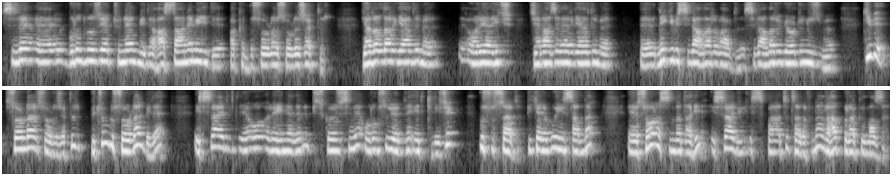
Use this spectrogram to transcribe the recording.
Size e, bulunduğunuz yer tünel miydi? Hastane miydi? Bakın bu sorular sorulacaktır. Yaralılar geldi mi? E, oraya hiç cenazeler geldi mi? E, ne gibi silahları vardı? Silahları gördünüz mü? Gibi sorular sorulacaktır. Bütün bu sorular bile İsrail e, o rehinelerin psikolojisini olumsuz yönde etkileyecek hususlardır. Bir kere bu insanlar e, sonrasında dahi İsrail istihbaratı tarafından rahat bırakılmazlar.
